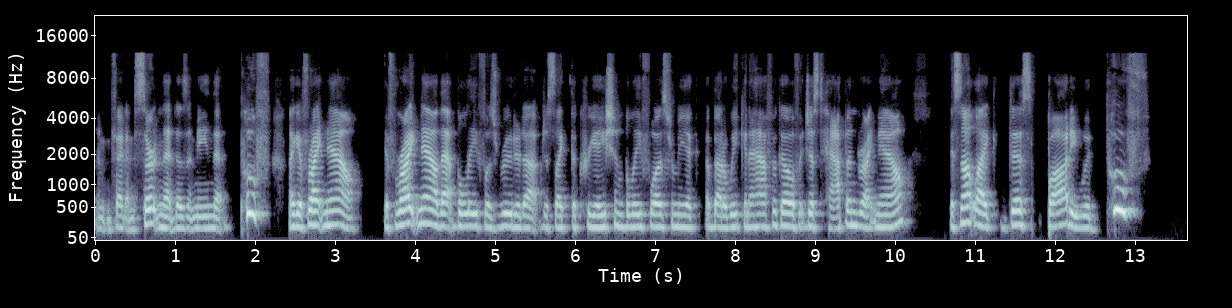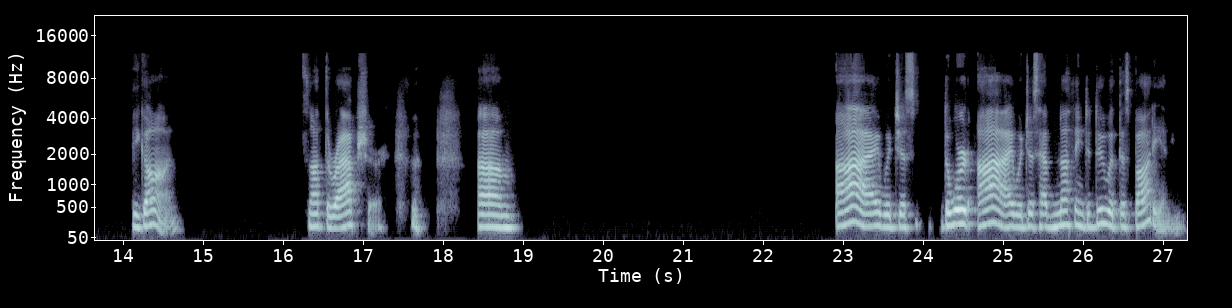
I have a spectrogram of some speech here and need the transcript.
in fact, I'm certain that doesn't mean that poof, like if right now, if right now that belief was rooted up, just like the creation belief was for me a, about a week and a half ago, if it just happened right now, it's not like this body would poof be gone. It's not the rapture. um, I would just, the word I would just have nothing to do with this body anymore.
